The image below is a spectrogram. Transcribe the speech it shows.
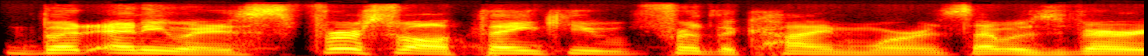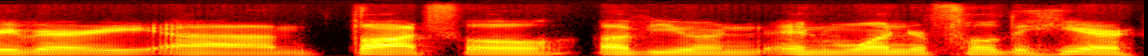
but anyways, first of all, thank you for the kind words. That was very, very um, thoughtful of you and, and wonderful to hear.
